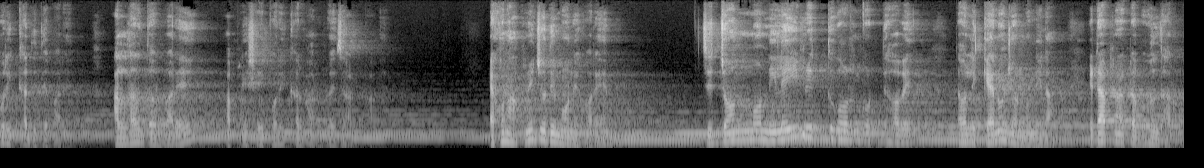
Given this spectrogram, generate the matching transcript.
পরীক্ষা দিতে পারেন, আল্লাহর দরবারে আপনি সেই পরীক্ষার ভালো রেজাল্ট পাবেন। এখন আপনি যদি মনে করেন যে জন্ম নিলেই মৃত্যুবরণ করতে হবে, তাহলে কেন জন্ম নিলাম? এটা আপনার একটা ভুল ধারণা।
